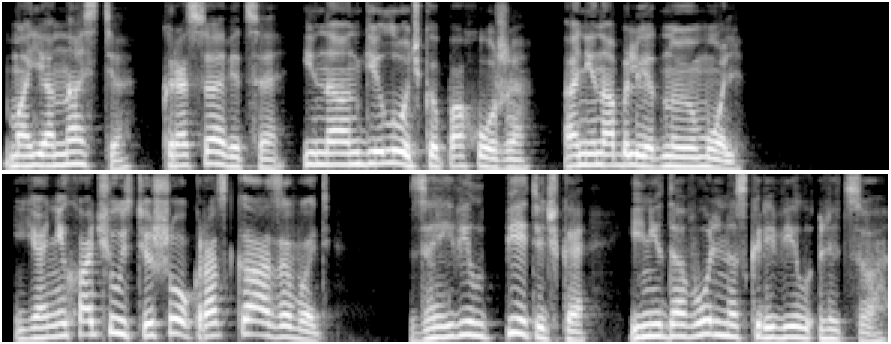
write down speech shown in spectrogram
«Моя Настя — красавица и на ангелочка похожа, а не на бледную моль». «Я не хочу стишок рассказывать», — заявил Петечка и недовольно скривил лицо.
